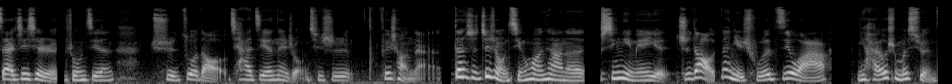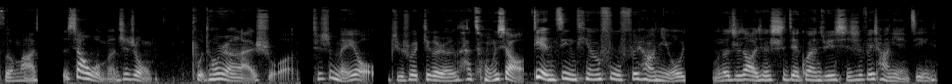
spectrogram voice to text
在这些人中间去做到掐尖那种，其实非常难。但是这种情况下呢，心里面也知道，那你除了鸡娃，你还有什么选择吗？像我们这种。普通人来说，其实没有。比如说，这个人他从小电竞天赋非常牛，我们都知道，一些世界冠军其实非常年轻，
